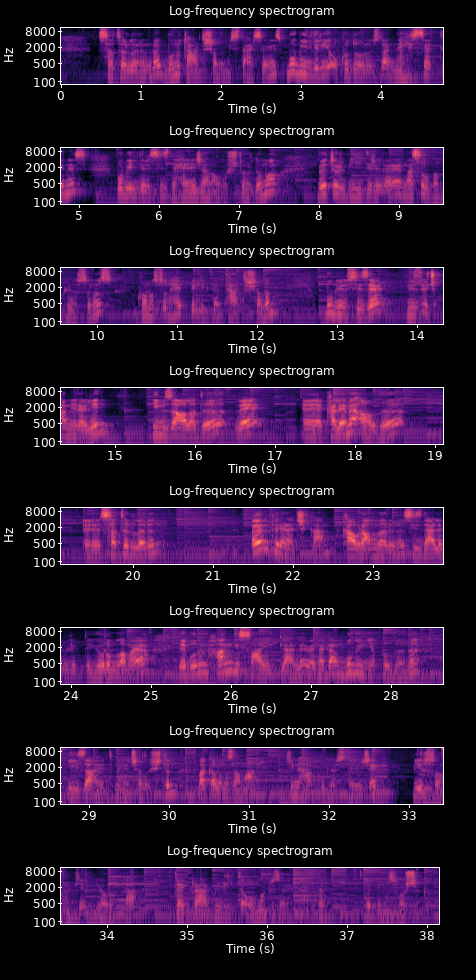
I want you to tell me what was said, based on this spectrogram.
satırlarında bunu tartışalım isterseniz. Bu bildiriyi okuduğunuzda ne hissettiniz? Bu bildiri sizde heyecan oluşturdu mu? Bu tür bildirilere nasıl bakıyorsunuz? Konusunu hep birlikte tartışalım. Bugün size 103 amiralin imzaladığı ve e, kaleme aldığı e, satırların ön plana çıkan kavramlarını sizlerle birlikte yorumlamaya ve bunun hangi sahiplerle ve neden bugün yapıldığını izah etmeye çalıştım. Bakalım zaman kimi haklı gösterecek? Bir sonraki yorumda tekrar birlikte olmak üzere efendim. Hepiniz hoşçakalın.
